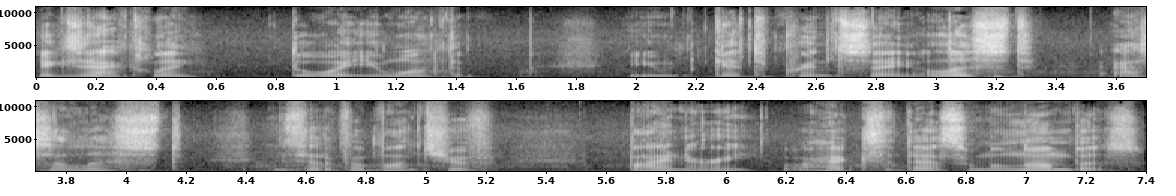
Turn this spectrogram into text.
exactly the way you want them. You get to print, say, a list as a list instead of a bunch of binary or hexadecimal numbers.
